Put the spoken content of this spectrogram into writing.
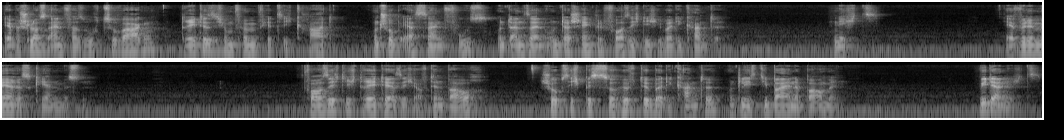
Er beschloss einen Versuch zu wagen, drehte sich um 45 Grad und schob erst seinen Fuß und dann seinen Unterschenkel vorsichtig über die Kante. Nichts. Er würde mehr riskieren müssen. Vorsichtig drehte er sich auf den Bauch, schob sich bis zur Hüfte über die Kante und ließ die Beine baumeln. Wieder nichts.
